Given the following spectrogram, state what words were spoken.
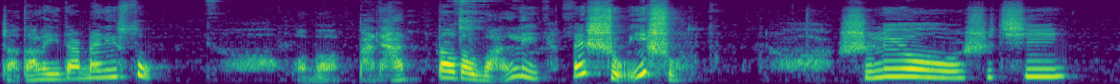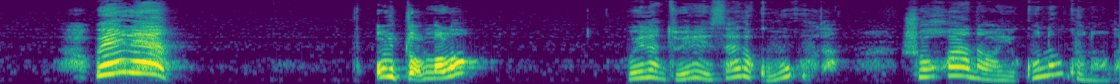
找到了一袋麦丽素，我们把它倒到碗里来数一数：十六、十七。威廉，哦，怎么了？威廉嘴里塞得鼓鼓的。说话呢也咕哝咕哝的，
